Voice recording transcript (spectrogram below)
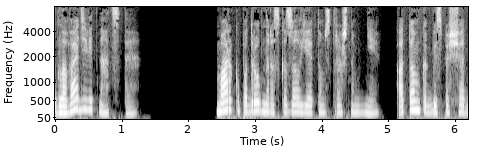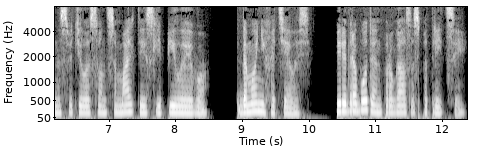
Глава 19. Марко подробно рассказал ей о том страшном дне, о том, как беспощадно светило солнце Мальты и слепило его. Домой не хотелось. Перед работой он поругался с Патрицией.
